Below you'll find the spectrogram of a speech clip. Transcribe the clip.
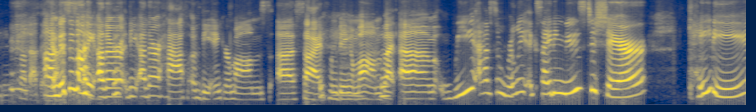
It's not that big. Um, this is on the other the other half of the anchor moms uh, side from being a mom, but um, we have some really exciting news to share. Katie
